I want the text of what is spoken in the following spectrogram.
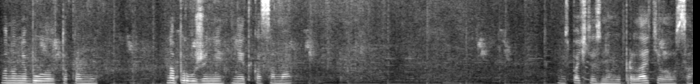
воно не було в такому напруженні нитка сама. Ось бачите, знову прилетіла оса.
